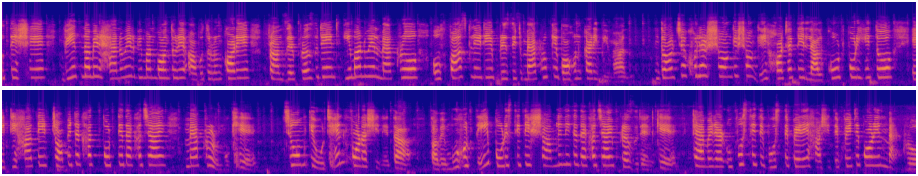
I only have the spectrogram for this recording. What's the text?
উদ্দেশ্যে ভিয়েতনামের হ্যানোয়ের বিমানবন্দরে অবতরণ করে ফ্রান্সের প্রেসিডেন্ট ইমানুয়েল ম্যাক্রো ও ফার্স্ট লেডি ব্রিজিট ম্যাক্রোকে বহনকারী বিমান। দরজা খোলার সঙ্গে সঙ্গে হঠাৎই লাল কোট পরিহিত একটি হাতের চপেটাঘাত পড়তে দেখা যায় ম্যাক্রোর মুখে। চমকে ওঠেন ফরাসি নেতা। তবে মুহূর্তেই পরিস্থিতি সামলে নিতে দেখা যায় প্রেসিডেন্টকে। ক্যামেরার উপস্থিতি বুঝতে পেরে হাসিতে ফেটে পড়েন ম্যাক্রো।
